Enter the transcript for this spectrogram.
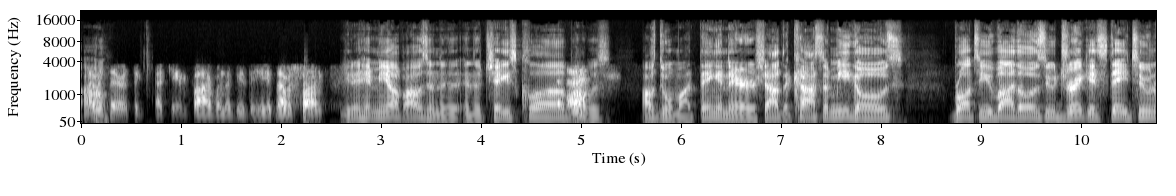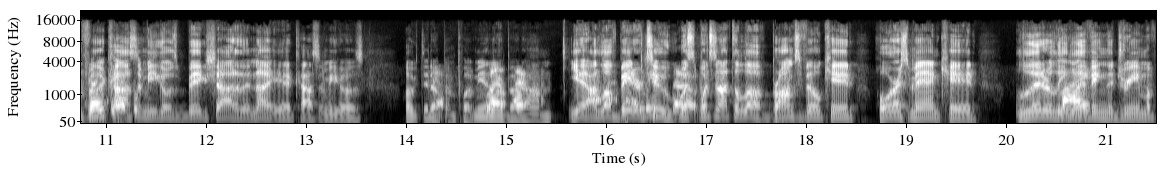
I Oh. was there at, the, at Game Five when they beat the Heat. That was fun. You didn't hit me up. I was in the in the Chase Club. I was I was doing my thing in there. Shout out to Casamigos. Brought to you by those who drink it. Stay tuned for the Casamigos big shot of the night. Yeah, Casamigos hooked it up and put me in Well, there. But um, yeah, I love Bader too. uh, what's what's not to love? Bronxville kid, Horace Mann kid, literally My- living the dream of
